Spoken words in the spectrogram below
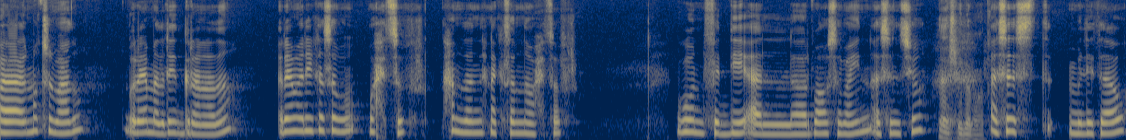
آه الماتش اللي بعده ريال مدريد جرانادا. ريال مدريد كسبوا 1-0 الحمد لله إن إحنا كسبنا 1-0 جون في الدقيقة ال 74 أسينسيو. ماشي assist ميليتاو.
